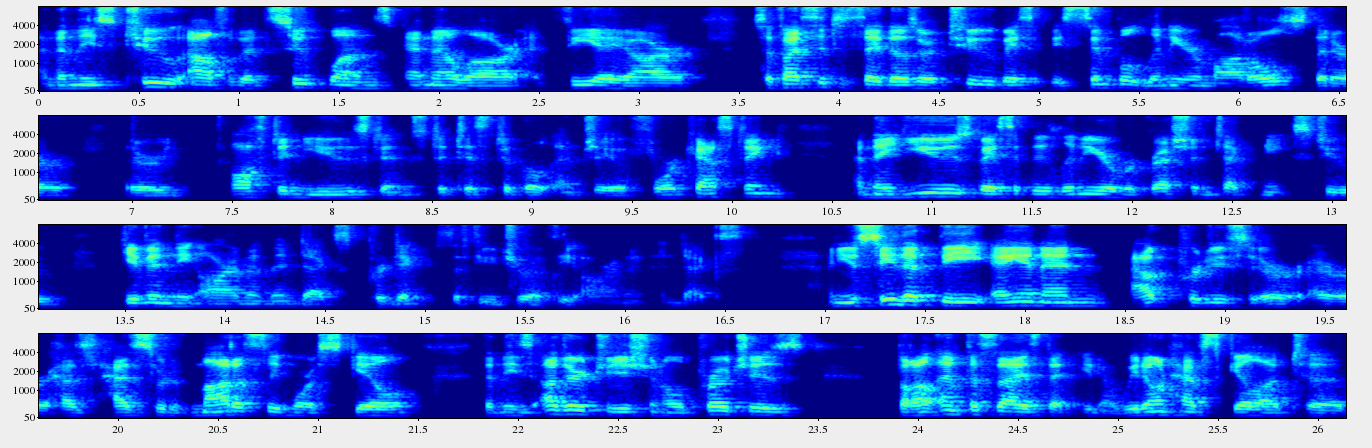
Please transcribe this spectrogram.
And then these two alphabet soup ones, MLR and VAR. Suffice it to say, those are two basically simple linear models that are, that are often used in statistical MJO forecasting. And they use basically linear regression techniques to, given the RMM index, predict the future of the RMM index. And you see that the ANN outproduces or, or has, has sort of modestly more skill than these other traditional approaches. But I'll emphasize that you know we don't have skill out to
